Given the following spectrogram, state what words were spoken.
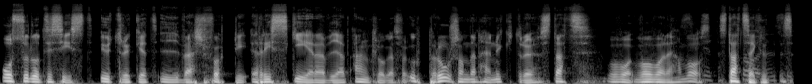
Och så då till sist uttrycket i vers 40, riskerar vi att anklagas för uppror som den här nyktre stats... Vad var, vad var det han var? Statssekreterare.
